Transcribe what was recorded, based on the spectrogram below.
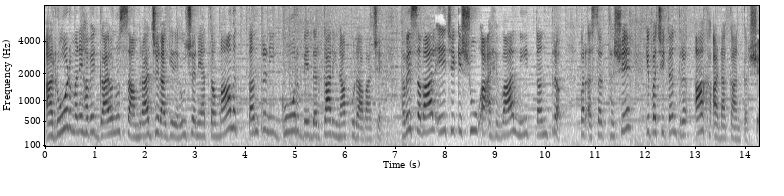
આ રોડ મને હવે ગાયોનું સામ્રાજ્ય લાગી રહ્યું છે અને આ તમામ તંત્રની ઘોર બેદરકારીના પુરાવા છે. હવે સવાલ એ છે કે શું આ અહેવાલની તંત્ર પર અસર થશે કે પછી તંત્ર આંખ આડા કાન કરશે?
